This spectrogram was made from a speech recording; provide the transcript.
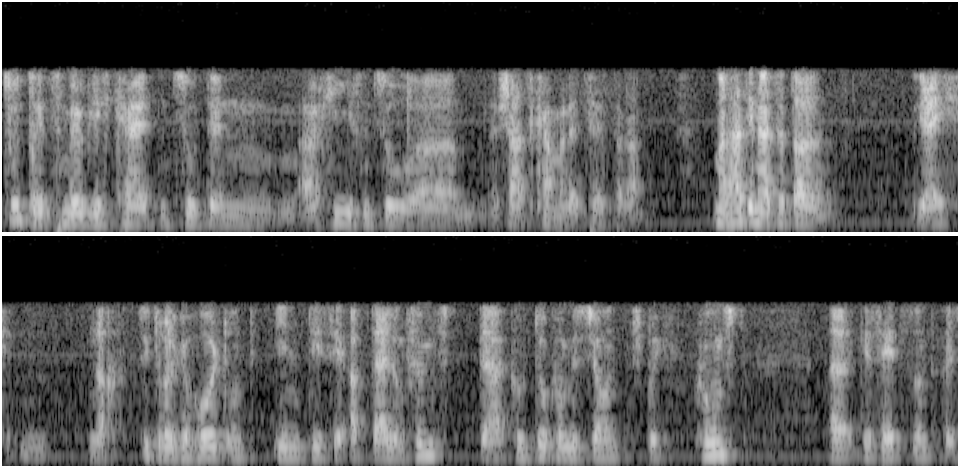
Zutrittsmöglichkeiten zu den Archiven, zu äh, Schatzkammern etc. Man hat ihn also da gleich nach Südtirol geholt und in diese Abteilung 5 der Kulturkommission, sprich Kunst, äh, gesetzt und als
